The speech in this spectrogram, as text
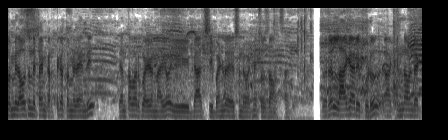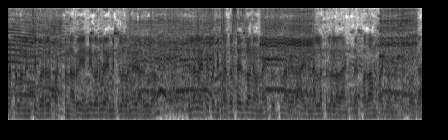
తొమ్మిది అవుతుంది టైం. కరెక్ట్గా తొమ్మిది అయింది. ఎంతవరకు అయి ఉన్నాయో ఈ బ్యాచ్ ఈ బండిలో వేసుండే వాటిని చూద్దాం ఒకసారి. గొర్రెలు లాగారు ఇప్పుడు. ఆ కింద ఉండే కట్టల నుంచి గొర్రెలు పట్టుకున్నారు. ఎన్ని గొర్రెలు ఎన్ని పిల్లలు అనేది అడుగుదాం. పిల్లలు అయితే కొద్దిగా పెద్ద సైజులోనే ఉన్నాయి చూస్తున్నారు కదా. ఐదు నెలల పిల్లలు అలాంటి ఉన్నాయి పదాం పాటి ఉన్నాయి ఎక్కువగా.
